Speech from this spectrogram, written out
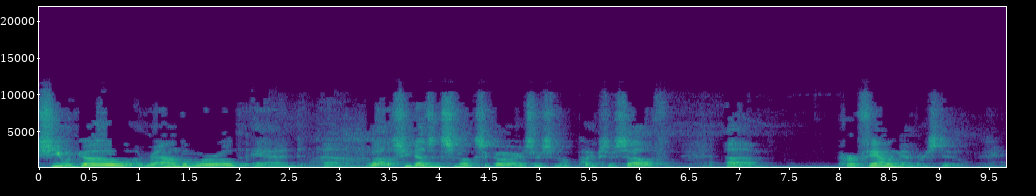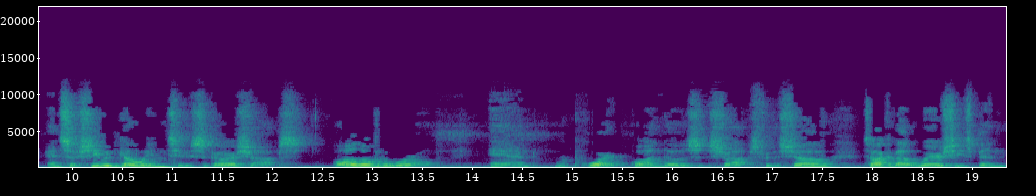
she would go around the world, and um, while she doesn't smoke cigars or smoke pipes herself, um, her family members do. And so she would go into cigar shops all over the world and report on those shops for the show, talk about where she's been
